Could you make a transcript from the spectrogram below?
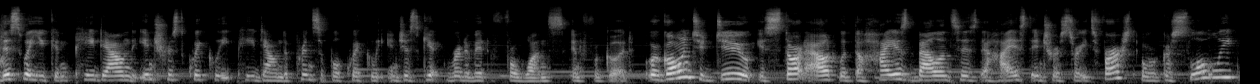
This way you can pay down the interest quickly, pay down the principal quickly, and just get rid of it for once and for good. What we're going to do is start out with the highest balances, the highest interest rates first, and we're going to slowly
